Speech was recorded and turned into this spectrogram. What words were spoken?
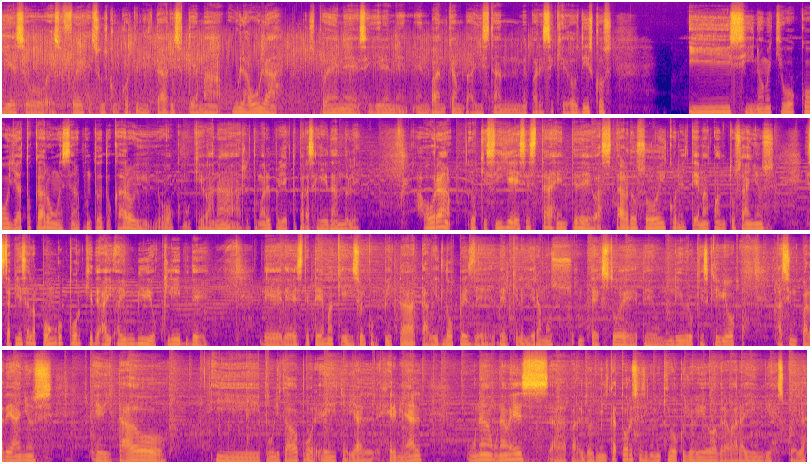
Ula. eso, eso fue Jesús con corte militar y su tema Hula Hula. Los pueden eh, seguir en, en, Bandcamp, ahí están, me parece que dos discos. Y si no me equivoco, ya tocaron o están a punto de tocar o, o como que van a retomar el proyecto para seguir dándole. Ahora lo que sigue es esta gente de Bastardos hoy con el tema cuántos años. Esta pieza la pongo porque hay, hay un videoclip de, de, este tema que hizo el compita David López, del que leyéramos un texto de, un libro que escribió hace un par de años, editado y publicado por Editorial Germinal. Una, una vez, ah, para el 2014, si no me equivoco, yo he ido a grabar ahí un vieja escuela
